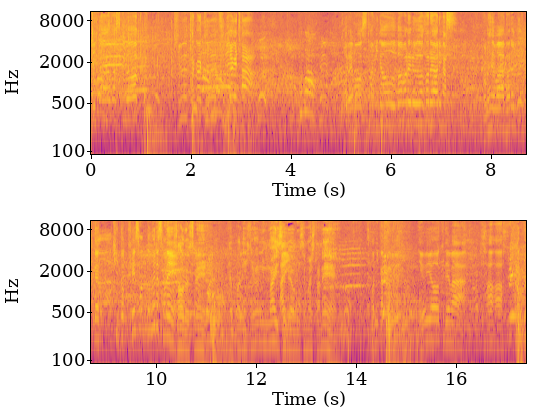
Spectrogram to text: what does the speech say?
タイガーマスクを中高く釣り上げた。これもスタミナを奪われる技であります。この辺はダイナマイトキット計算の上ですかね。そうですね。やっぱり非常にうまい攻めを見せましたね、とにかくニューヨークでははフラッグ・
